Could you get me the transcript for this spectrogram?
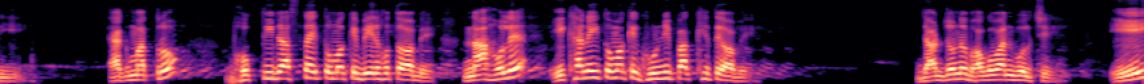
দিয়ে একমাত্র ভক্তি রাস্তায় তোমাকে বের হতে হবে, না হলে এখানেই তোমাকে ঘূর্ণিপাক খেতে হবে। যার জন্য ভগবান বলছে, এই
